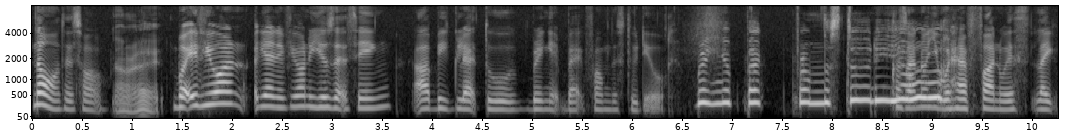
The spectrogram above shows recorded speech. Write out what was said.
No, that's all. All right. But if you want, again, if you want to use that thing, I'll be glad to bring it back from the studio. Bring it back from the studio. Because I know you would have fun with, like,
